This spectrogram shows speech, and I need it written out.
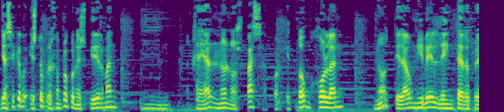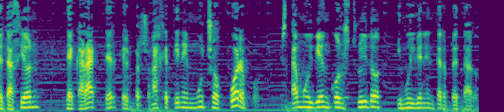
ya sé que esto, por ejemplo, con Spider-Man mm, en general no nos pasa, porque Tom Holland no te da un nivel de interpretación de carácter que el personaje tiene mucho cuerpo, está muy bien construido y muy bien interpretado.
